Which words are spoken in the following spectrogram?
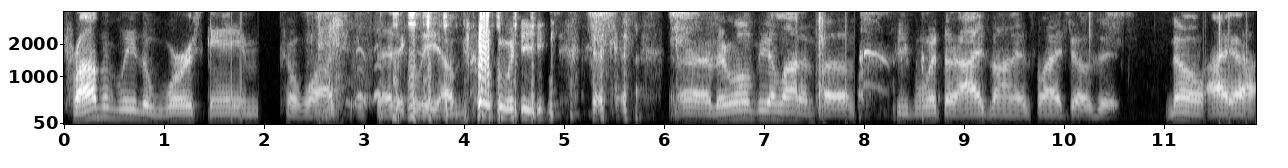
probably the worst game to watch aesthetically of the week. uh, there won't be a lot of uh, people with their eyes on it. That's why I chose it. No, I uh,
